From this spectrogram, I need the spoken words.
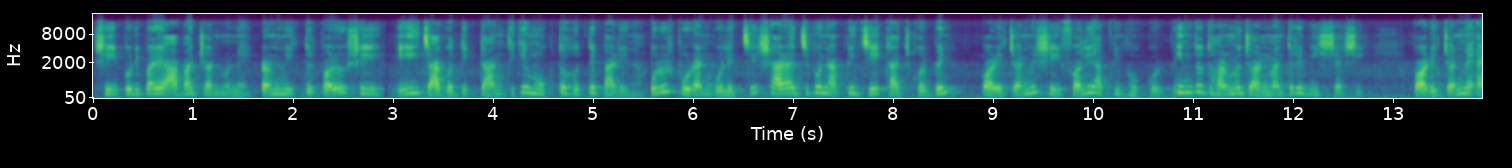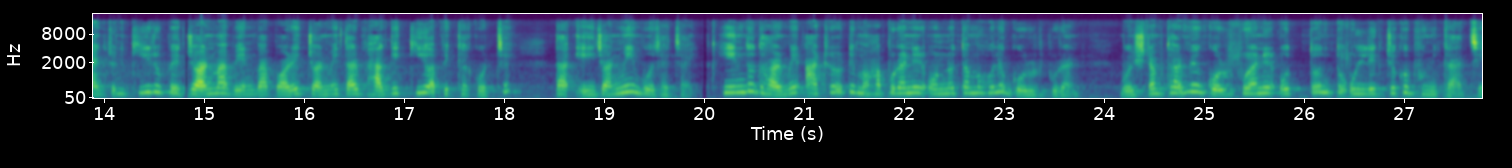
সেই পরিবারে আবার জন্ম নেয়। কারণ মৃত্যুর পরেও সেই, এই জাগতিক টান থেকে মুক্ত হতে পারে না। গরুর পুরাণ বলেছে, সারা জীবন আপনি যে কাজ করবেন, পরের জন্মে সেই ফলই আপনি ভোগ করবেন। হিন্দু ধর্ম জন্মান্তরে বিশ্বাসী। পরের জন্মে একজন কী রূপে জন্মাবেন বা পরের জন্মে তার ভাগ্যে কী অপেক্ষা করছে, তা এই জন্মেই বোঝা যায়। হিন্দু ধর্মের আঠেরোটি মহাপুরাণের অন্যতম হল গরুর পুরাণ। বৈষ্ণব ধর্মে গরুর পুরাণের অত্যন্ত উল্লেখযোগ্য ভূমিকা আছে।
